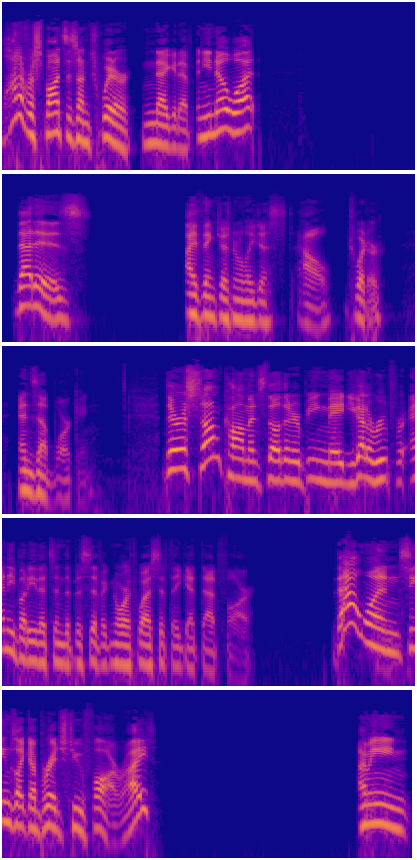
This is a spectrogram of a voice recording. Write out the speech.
A lot of responses on Twitter negative, and you know what? That is, I think, generally just how Twitter ends up working. There are some comments, though, that are being made. You got to root for anybody that's in the Pacific Northwest if they get that far. That one seems like a bridge too far, right? I mean,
